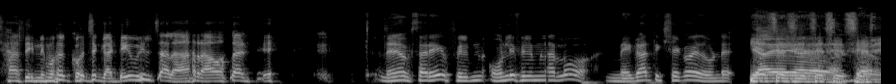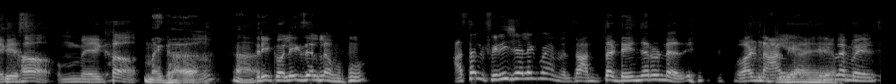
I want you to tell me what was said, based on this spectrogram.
చాలా దీన్ని మనం కొంచెం గట్టిగా పీల్చాలా? రావాలంటే. నేను ఒకసారి ఫిల్మ్ ఓన్లీ ఫిల్మ్లో మెగా తిక్షకో ఏదో ఉండే. మేఘా మెగా త్రీ కొలీగ్స్ వెళ్ళాము అసలు ఫినిష్ చేయలేకపోయాం తెలుసా? అంత డేంజర్ ఉండేది వాడు నాలుగు ఐస్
